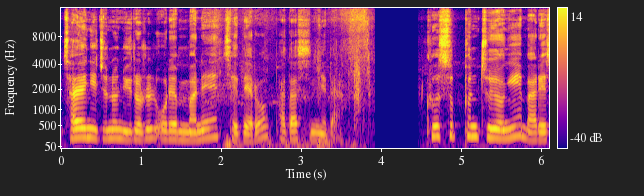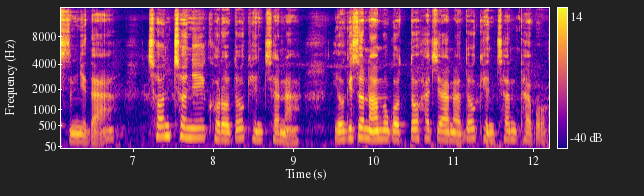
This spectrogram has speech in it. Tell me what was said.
자연이 주는 위로를 오랜만에 제대로 받았습니다. 그 숲은 조용히 말했습니다. 천천히 걸어도 괜찮아. 여기선 아무것도 하지 않아도 괜찮다고.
